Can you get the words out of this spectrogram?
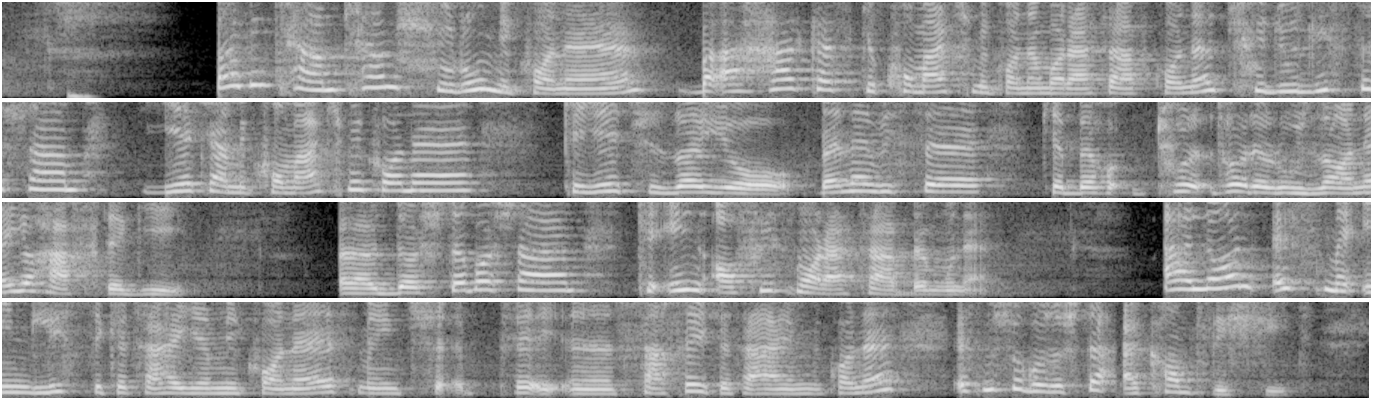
بعد این کم کم شروع می‌کنه به هر کس که کمک می‌کنه مرتب کنه to-do list ش هم یه کمی کمک می‌کنه که یه چیزایی رو بنویسه که به طور روزانه یا هفتگی داشته باشن که این office مرتب بمونه. الان اسم این لیستی که تهیه می‌کنه اسم این صفحه که تهیه می‌کنه اسمشو گذاشته accomplish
